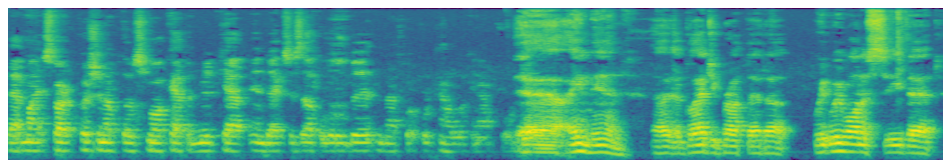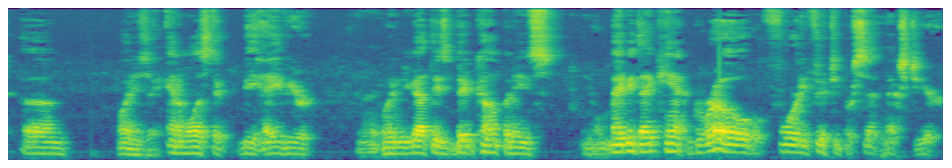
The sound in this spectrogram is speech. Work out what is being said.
that might start pushing up those small cap and mid cap indexes up a little bit, and that's what we're kind of looking out for. Yeah, amen. Uh, I'm glad you brought that up. We, we want to see that, um, what do you say, animalistic behavior. Right. When you got these big companies, you know, maybe they can't grow 40, 50% next year.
